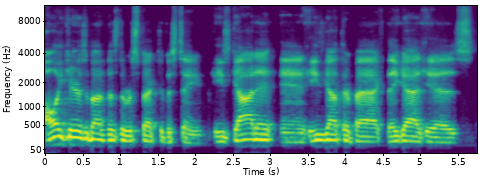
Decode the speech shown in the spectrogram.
all he cares about is the respect of his team. He's got it and he's got their back. They got his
